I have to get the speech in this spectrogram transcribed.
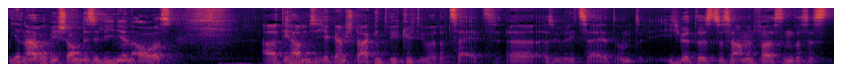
Ja, na, aber wie schauen diese Linien aus? Ah, die haben sich ja ganz stark entwickelt über der Zeit, äh, also über die Zeit. Und ich würde das zusammenfassen, dass es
